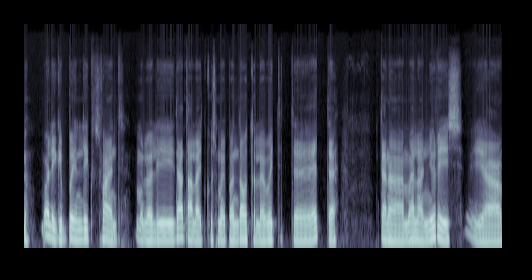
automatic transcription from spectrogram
noh, oligi põhiline liiklusvahend. mul oli nädalaid, kus ma ei pannud autole võtit äh, ette. täna ma elan Jüris ja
